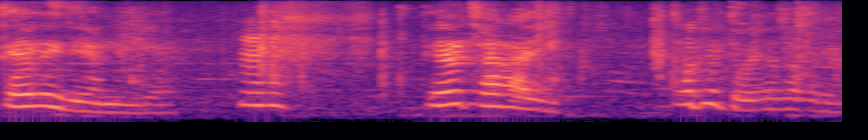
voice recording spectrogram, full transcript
তেলই দিয়ে নিয়ে যায় তেল ছাড়াই কতই তো হয়ে যাবে না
